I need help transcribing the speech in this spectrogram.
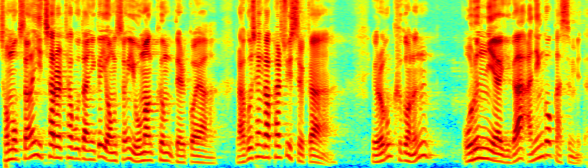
저 목사는 이 차를 타고 다니까 영성이 요만큼 될 거야라고 생각할 수 있을까? 여러분 그거는 옳은 이야기가 아닌 것 같습니다.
